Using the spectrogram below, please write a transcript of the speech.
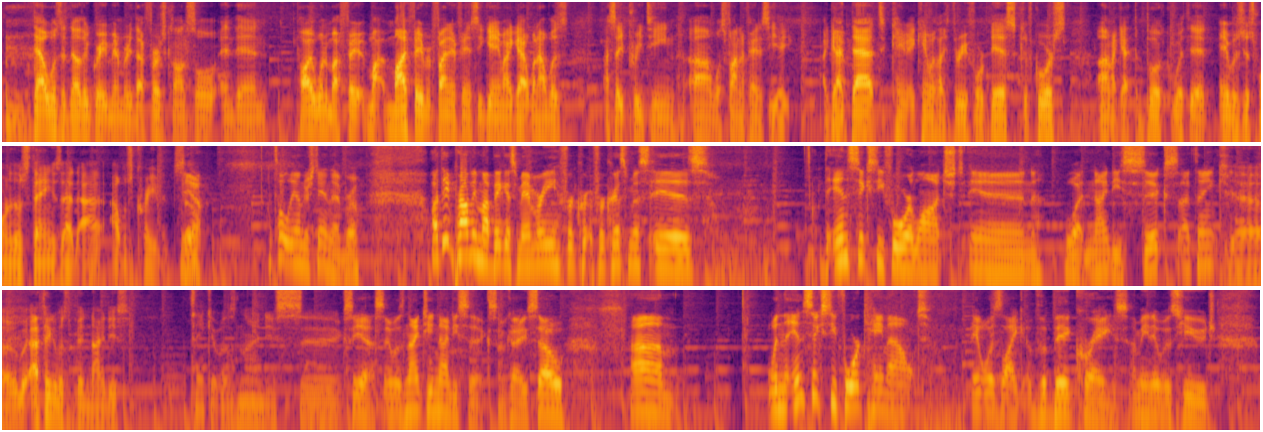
that was another great memory. That first console, and then probably one of my favorite my, my favorite Final Fantasy game I got when I was I say preteen uh, was Final Fantasy VIII. I got that. Came it came with like three or four discs, of course. Um, I got the book with it. It was just one of those things that I, I was craving. So Yeah. I totally understand that, bro. I think probably my biggest memory for for Christmas is the N64 launched in what 96, I think. Yeah, I think it was mid '90s. I think it was 96. Yes, it was 1996. Okay, so um, when the N64 came out, it was like the big craze. I mean, it was huge.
